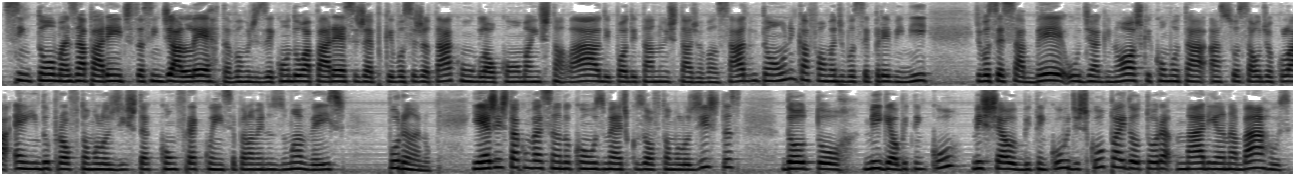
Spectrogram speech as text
sintomas aparentes, assim, de alerta, vamos dizer, quando aparece já é porque você já está com o glaucoma instalado e pode estar num estágio avançado. Então, a única forma de você prevenir, de você saber o diagnóstico e como está a sua saúde ocular, é indo para o oftalmologista com frequência, pelo menos uma vez por ano. E aí a gente está conversando com os médicos oftalmologistas, doutor Miguel Bittencourt, Michel Bittencourt, desculpa, e doutora Mariana Barros.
